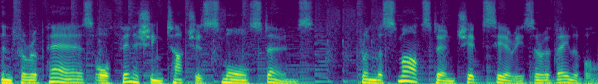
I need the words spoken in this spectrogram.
And for repairs or finishing touches small stones, from the SmartStone chip series are available.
